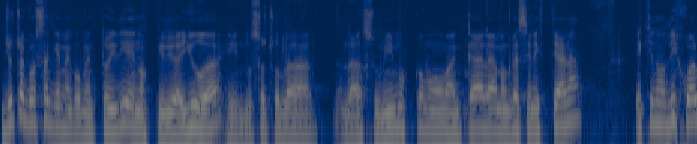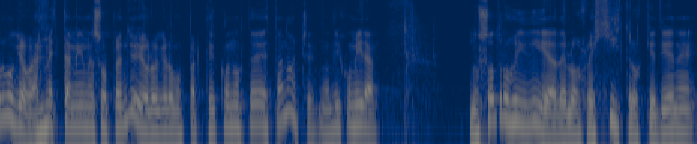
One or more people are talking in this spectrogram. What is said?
Y otra cosa que me comentó hoy día y nos pidió ayuda, y nosotros la, la asumimos como bancada de la democracia cristiana, es que nos dijo algo que realmente también me sorprendió, yo lo quiero compartir con ustedes esta noche. Nos dijo, mira, nosotros hoy día de los registros que tiene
